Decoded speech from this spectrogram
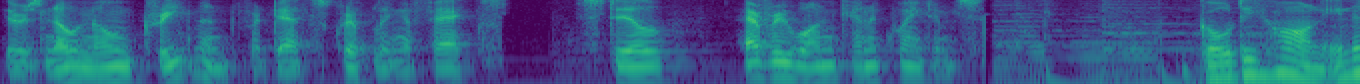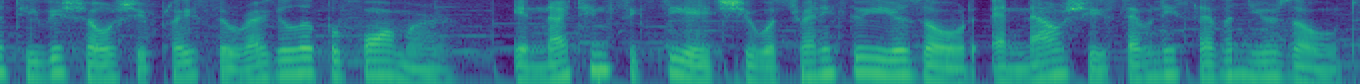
there is no known treatment for death's crippling effects, still everyone can acquaint himself. Goldie Hawn in the TV show she plays the regular performer. In 1968 she was 23 years old and now she's 77 years old.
